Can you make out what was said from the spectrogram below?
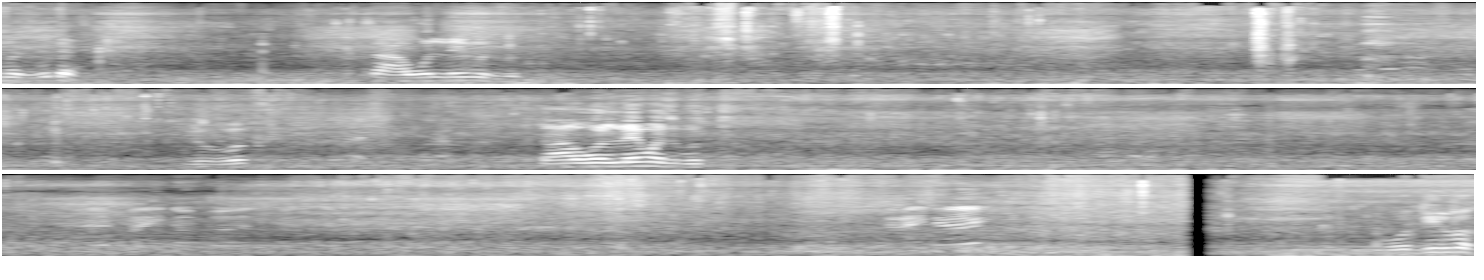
मजबूत आहे. चावल लय मजबूत. युवक चावल लय मजबूत. गोदीर बघ.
